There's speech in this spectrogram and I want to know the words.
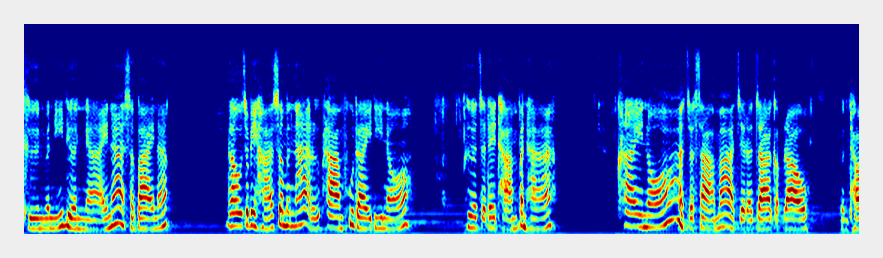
คืนวันนี้เดือนงายน่าสบายนัก เราจะไปหาสมณะหรือพราหมณ์ผู้ใดดีเนาะเพื่อจะได้ถามปัญหา ใครเนาะจะสามารถเจรจากับเรา บรรเทา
